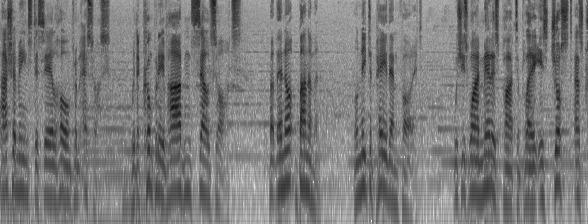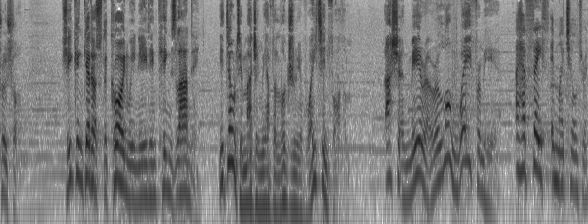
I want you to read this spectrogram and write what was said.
Asher means to sail home from Essos with a company of hardened sellswords. But they're not bannermen. We'll need to pay them for it. Which is why Mira's part to play is just as crucial. She can get us the coin we need in King's Landing. You don't imagine we have the luxury of waiting for them. Asher and Mira are a long way from here. I have faith in my children.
